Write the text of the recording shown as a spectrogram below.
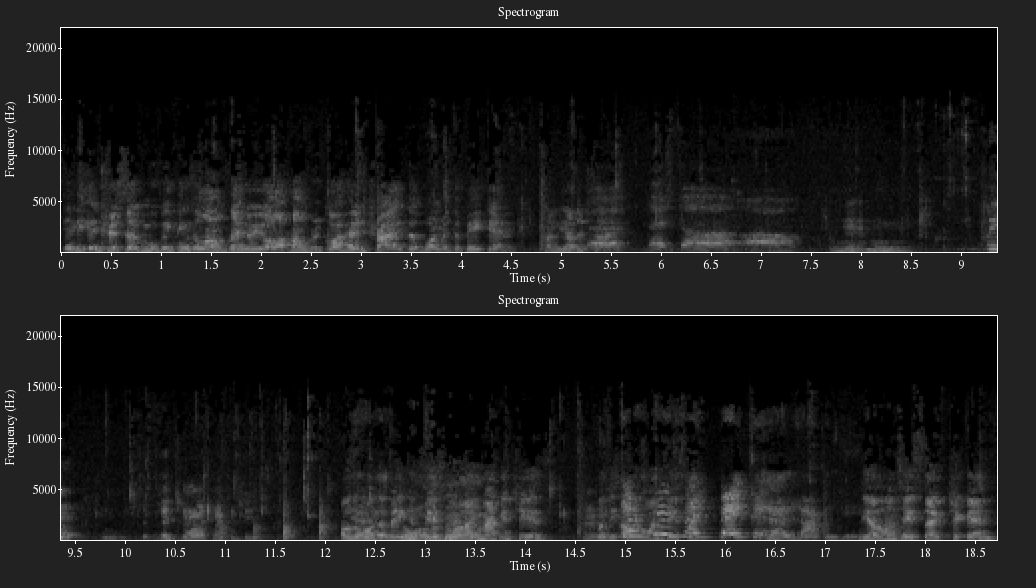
In the interest of moving things along, because I know you all are hungry, go ahead and try the one with the bacon on the other side. That's the uh, Mm. fruit. This tastes more like mac and cheese. Oh, the one with the The bacon one with tastes the more like bacon? mac and cheese, but the This other one tastes like bacon and mac and cheese. the other one tastes like chicken.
